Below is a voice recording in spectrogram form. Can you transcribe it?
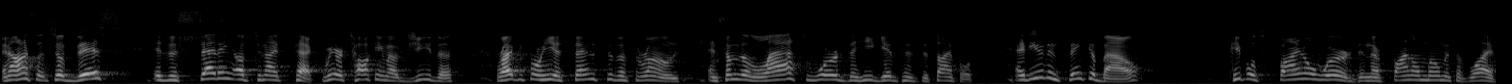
And honestly, so this is the setting of tonight's text. We are talking about Jesus right before he ascends to the throne and some of the last words that he gives his disciples. And if you even think about people's final words in their final moments of life,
